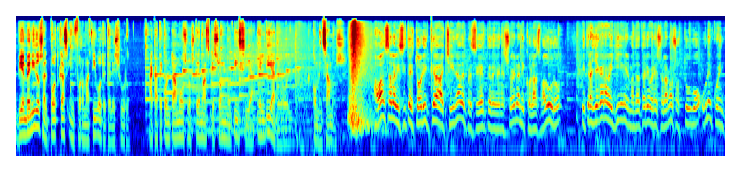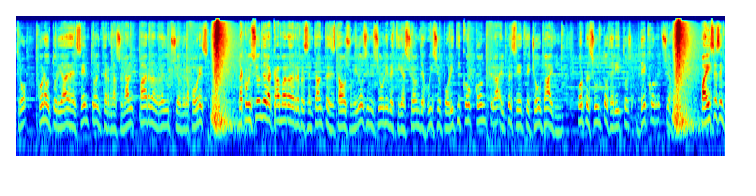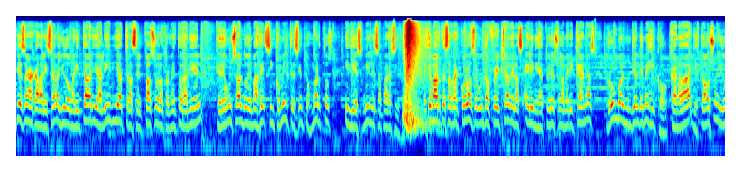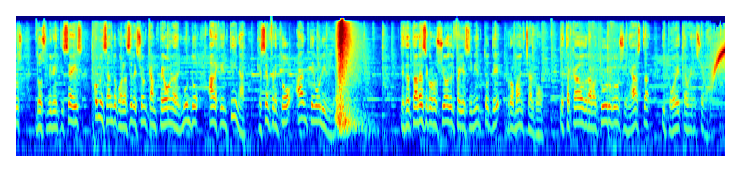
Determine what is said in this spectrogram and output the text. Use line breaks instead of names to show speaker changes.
Bienvenidos al podcast informativo de Telesur. Acá te contamos los temas que son noticia el día de hoy. Comenzamos.
Avanza la visita histórica a China del presidente de Venezuela, Nicolás Maduro, y tras llegar a Beijing, el mandatario venezolano sostuvo un encuentro con autoridades del Centro Internacional para la Reducción de la Pobreza. La Comisión de la Cámara de Representantes de Estados Unidos inició una investigación de juicio político contra el presidente Joe Biden por presuntos delitos de corrupción. Países empiezan a canalizar ayuda humanitaria a Libia tras el paso de la tormenta Daniel, que dejó un saldo de más de 5.300 muertos y 10.000 desaparecidos. Este martes arrancó la segunda fecha de las eliminatorias sudamericanas rumbo al Mundial de México, Canadá y Estados Unidos 2026, comenzando con la selección campeona del mundo, Argentina, que se enfrentó ante Bolivia. Esta tarde se conoció del fallecimiento de Román Chalbó, destacado dramaturgo, cineasta y poeta venezolano.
